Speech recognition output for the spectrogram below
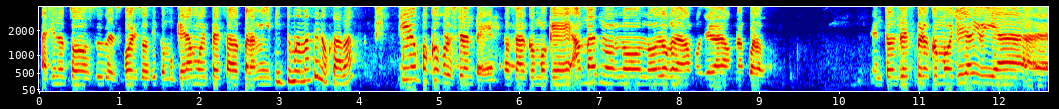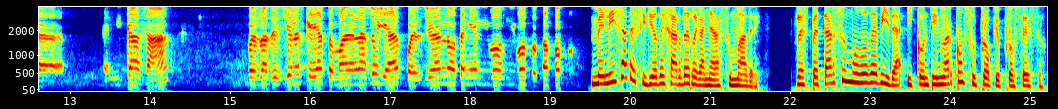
haciendo todos sus esfuerzos y como que era muy pesado para mí. ¿Y tu mamá se enojaba? Sí, era un poco frustrante, o sea, como que ambas no, no, no lográbamos llegar a un acuerdo. Entonces, pero como yo ya vivía eh, en mi casa, pues las decisiones que ella tomara en la suya, pues yo ya no tenía ni voz ni voto tampoco. Melissa decidió dejar de regañar a su madre, respetar su modo de vida y continuar con su propio proceso.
